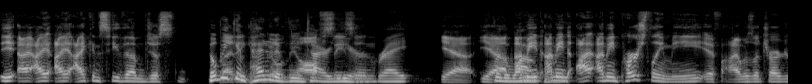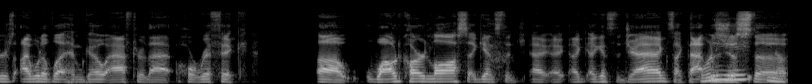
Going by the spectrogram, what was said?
no. I, I I can see them just they'll be competitive the, the entire year, right? Yeah, yeah. I mean, card. I mean, I, I mean, personally, me, if I was the Chargers, I would have let him go after that horrific uh wild card loss against the uh, against the Jags. Like that was just uh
